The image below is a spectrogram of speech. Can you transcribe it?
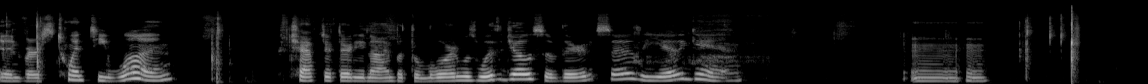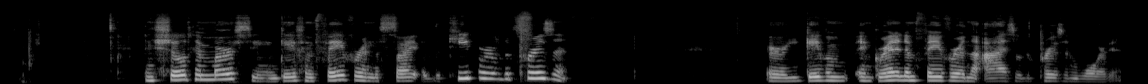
in verse 21, chapter 39. But the Lord was with Joseph. There it says yet again. Mm-hmm. And showed him mercy and gave him favor in the sight of the keeper of the prison or he gave him and granted him favor in the eyes of the prison warden.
